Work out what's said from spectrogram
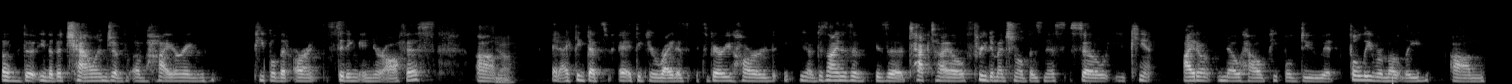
of the, you know, the challenge of, of hiring people that aren't sitting in your office. Um, yeah. And I think that's, I think you're right. It's, it's very hard. You know, design is a, is a tactile three dimensional business. So you can't, I don't know how people do it fully remotely. Um,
